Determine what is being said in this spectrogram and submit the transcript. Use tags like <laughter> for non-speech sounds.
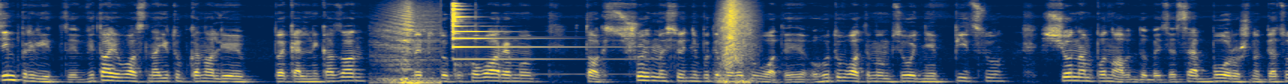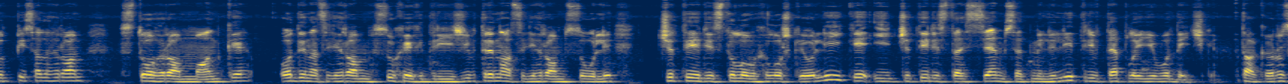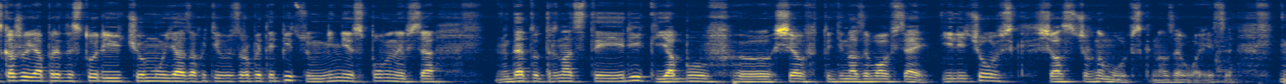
Всім привіт! Вітаю вас на YouTube каналі Пекельний Казан. Ми тут куховаримо. Так, що ми сьогодні будемо готувати? Готуватимемо сьогодні піцу. Що нам понадобиться? Це борошно 550 грам, 100 грам манки, 11 грам сухих дріжджів, 13 грам солі, 4 столових ложки олійки і 470 мл теплої водички. Так, розкажу я предісторію, чому я захотів зробити піцу. Мені сповнився де-то 13-й рік. Я був е, ще тоді називався Ілічовськ, зараз Чорноморськ називається.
